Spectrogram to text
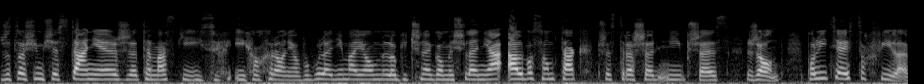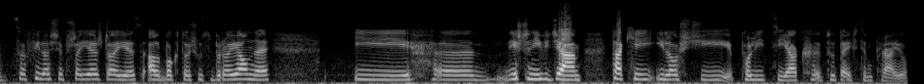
że coś im się stanie, że te maski ich, ich ochronią. W ogóle nie mają logicznego myślenia albo są tak przestraszeni przez rząd. Policja jest co chwilę. Co chwilę się przejeżdża, jest albo ktoś uzbrojony, i e, jeszcze nie widziałam takiej ilości policji jak tutaj w tym kraju.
